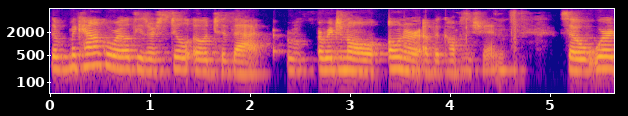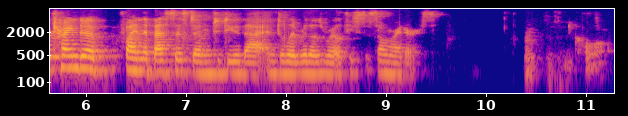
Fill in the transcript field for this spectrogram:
the mechanical royalties are still owed to that original owner of the composition. So we're trying to find the best system to do that and deliver those royalties to songwriters. Cool.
